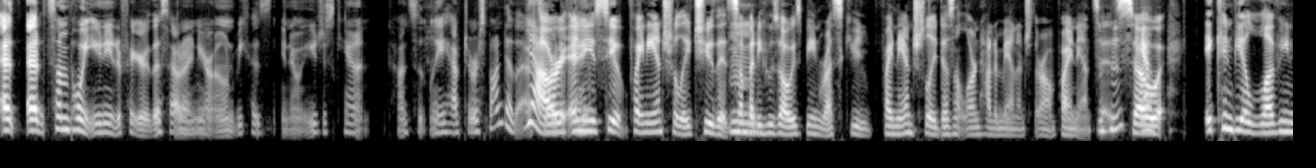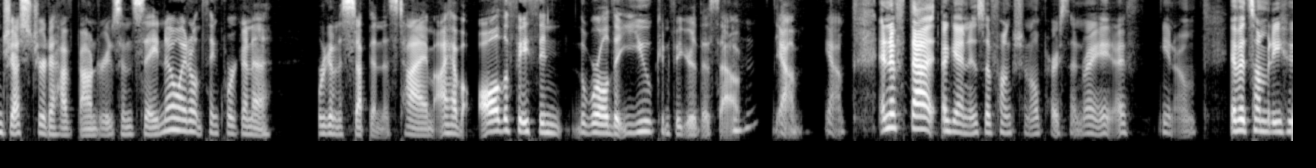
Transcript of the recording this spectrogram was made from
at at some point you need to figure this out on your own because you know you just can't constantly have to respond to that. yeah, or and you see it financially too that somebody Mm. who's always being rescued financially doesn't learn how to manage their own finances. Mhm, So it can be a loving gesture to have boundaries and say, "No, I don't think we're going to we're going to step in this time. I have all the faith in the world that you can figure this out." Mhm. Yeah, yeah. And if that again is a functional person, right? If you know, if it's somebody who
